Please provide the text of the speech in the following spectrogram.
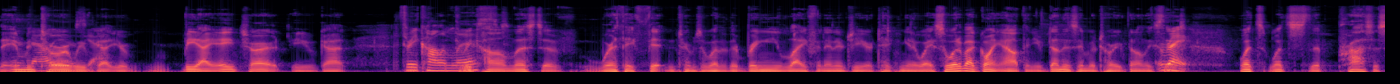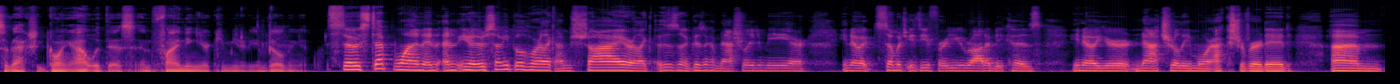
the inventory, values, we've yeah. got your VIA chart, you've got three column three list column list of where they fit in terms of whether they're bringing you life and energy or taking it away. So what about going out? Then you've done this inventory, you've done all these things. Right. What's what's the process of actually going out with this and finding your community and building it? So step one and, and you know there's some people who are like i'm shy or like this isn't, doesn't come naturally to me or you know it's so much easier for you radha because you know you're naturally more extroverted um,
